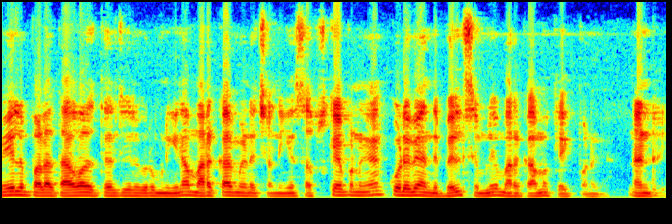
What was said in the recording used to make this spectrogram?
மேலும் பல தகவல் தெரிஞ்சுக்க விரும்புனீங்கன்னா மறக்காம என்ன சொன்னீங்க சப்ஸ்கிரைப் பண்ணுங்க. கூடவே அந்த பெல் சிம்லையும் மறக்காம கிளிக் பண்ணுங்க. நன்றி.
